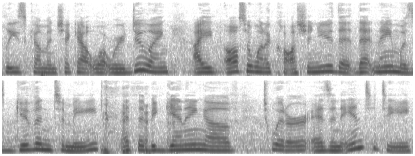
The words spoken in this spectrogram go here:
please come and check out what we're doing. I also want to caution you that that name was given to me at the beginning of Twitter as an entity,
